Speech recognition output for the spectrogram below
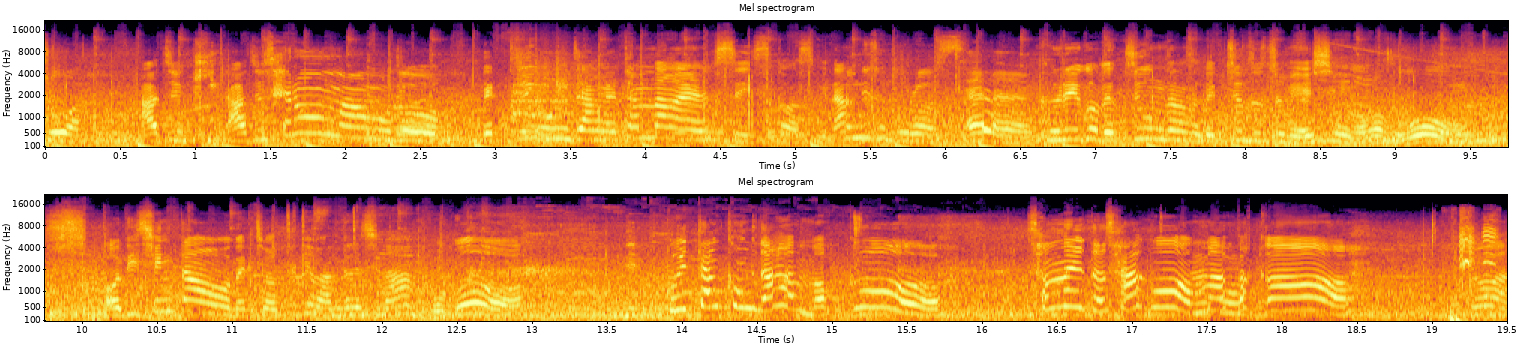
좋아. 아주 기, 아주 새로운 마음으로 맥주 공장을 탐방할 수 있을 것 같습니다. 컨디션 돌아왔어. 예, 그리고 맥주 공장에서 맥주도 좀 열심히 먹어보고 어디 칭따오 맥주 어떻게 만드는지도 한번 보고 이제 꿀땅콩도 한번 먹고 선물도 사고 엄마 아빠 거 좋아.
